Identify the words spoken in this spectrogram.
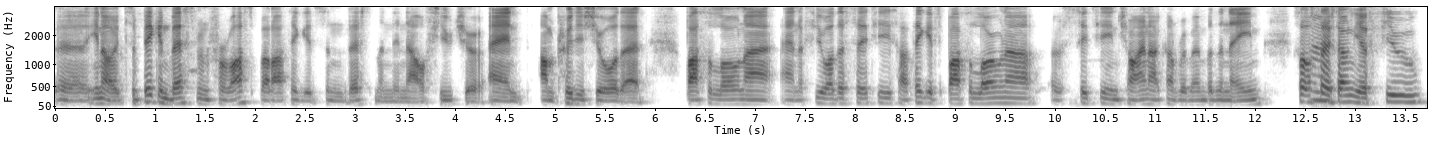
uh, you know, it's a big investment for us, but I think it's an investment in our future. And I'm pretty sure that Barcelona and a few other cities. I think it's Barcelona, a city in China. I can't remember the name. So mm. there's only a few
